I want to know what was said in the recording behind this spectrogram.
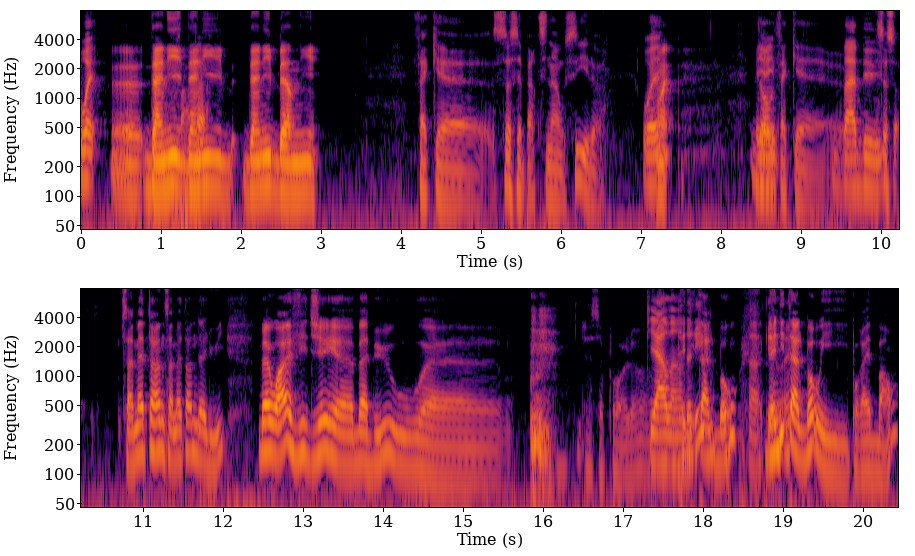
ouais Euh, Danny. Danny, Danny Bernier. Fait que euh, ça, c'est pertinent aussi. Là. ouais, Ouais. Donc, donc fait que, euh, Babu c'est ça. Ça m'étonne, ça m'étonne de lui. Ben ouais, VJ euh, Babu ou... euh, je sais pas, là. Pierre Denis Landry Talbot. Ah, Denis ouais. Talbot, il pourrait être bon.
